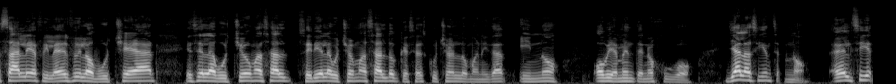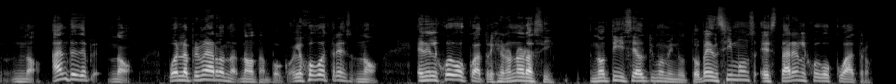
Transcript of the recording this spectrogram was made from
Sale a Filadelfia y lo abuchean. Es el abucheo más alto, sería el abucheo más alto que se ha escuchado en la humanidad. Y no, obviamente no jugó. Ya la siguiente, no. El siguiente, no. Antes de, no. Bueno, la primera ronda, no tampoco. El juego 3, no. En el juego 4 dijeron, ahora sí, Noticia último minuto. Ben Simmons estará en el juego 4.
